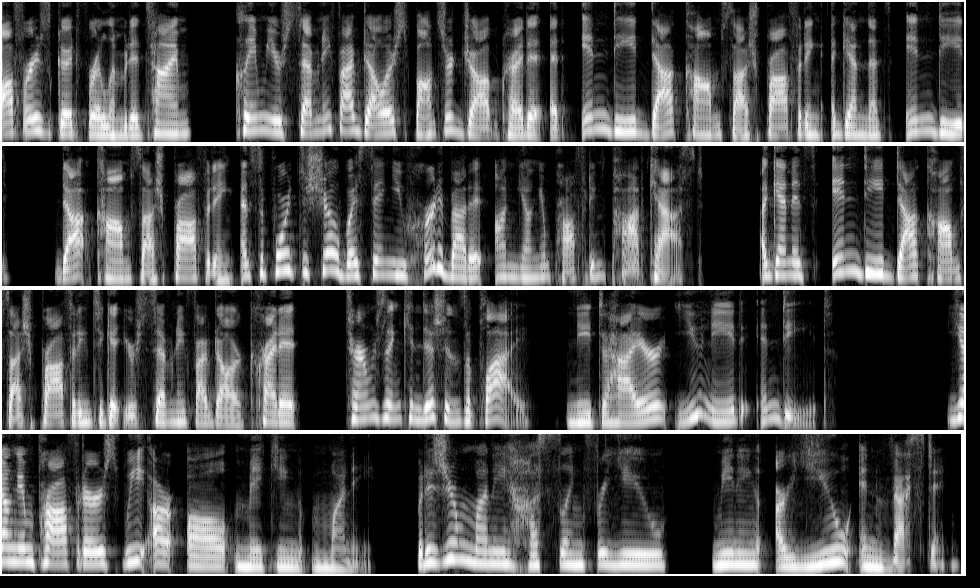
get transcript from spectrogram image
Offer is good for a limited time. Claim your $75 sponsored job credit at Indeed.com slash profiting. Again, that's Indeed.com slash profiting. And support the show by saying you heard about it on Young and Profiting Podcast. Again, it's Indeed.com slash profiting to get your $75 credit. Terms and conditions apply. Need to hire? You need Indeed. Young and profiters, we are all making money. But is your money hustling for you? Meaning, are you investing?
